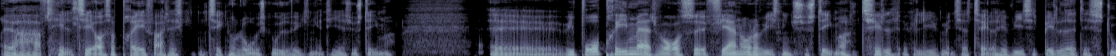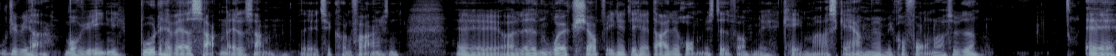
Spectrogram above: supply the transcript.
og har haft held til også at præge faktisk den teknologiske udvikling af de her systemer. Øh, vi bruger primært vores øh, fjernundervisningssystemer til, jeg kan lige, mens jeg taler her, vise et billede af det studie, vi har, hvor vi egentlig burde have været sammen alle sammen øh, til konferencen, øh, og lavet en workshop inde i det her dejlige rum, i stedet for med kamera og skærme og mikrofoner osv. Øh,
